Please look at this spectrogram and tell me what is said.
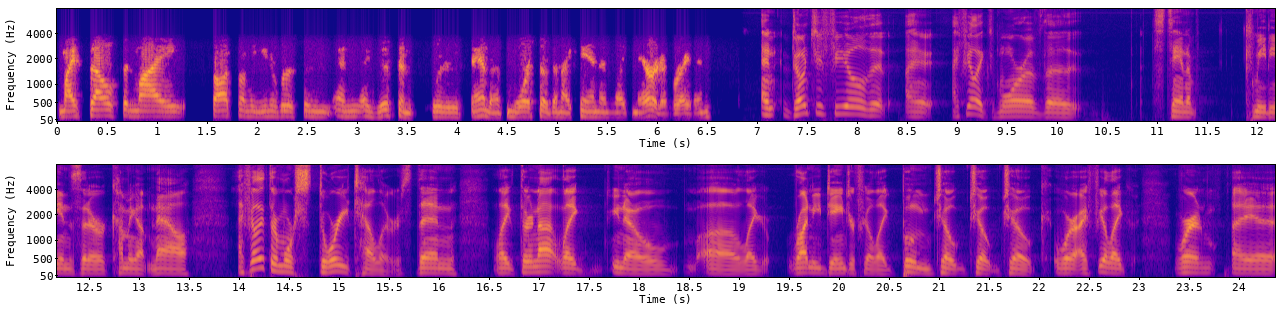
myself and my thoughts on the universe and, and existence through stand up more so than I can in like narrative writing. And don't you feel that I I feel like more of the stand up comedians that are coming up now, I feel like they're more storytellers than like they're not like, you know, uh like Rodney Dangerfield like boom joke joke joke where I feel like we're in a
